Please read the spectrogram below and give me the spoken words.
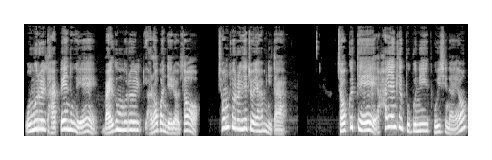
오물을 다 뺀 후에 맑은 물을 여러 번 내려서 청소를 해줘야 합니다. 저 끝에 하얀색 부분이 보이시나요?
